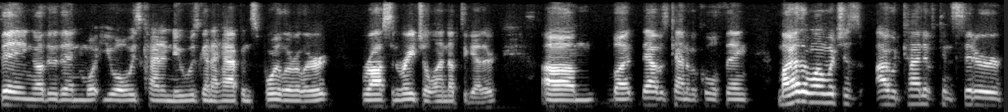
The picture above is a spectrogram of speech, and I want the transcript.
thing other than what you always kind of knew was going to happen. Spoiler alert: Ross and Rachel end up together. Um, but that was kind of a cool thing. My other one, which is I would kind of consider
